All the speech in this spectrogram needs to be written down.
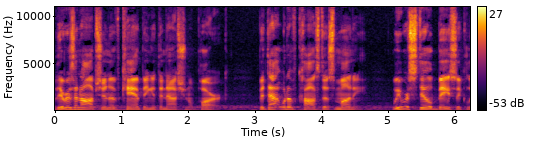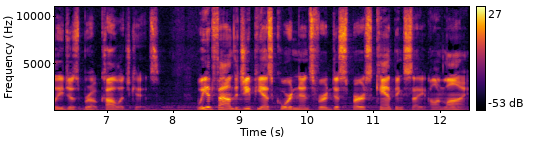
There was an option of camping at the national park, but that would have cost us money. We were still basically just broke college kids. We had found the GPS coordinates for a dispersed camping site online.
